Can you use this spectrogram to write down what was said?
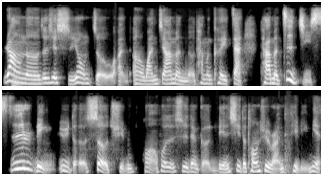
让呢这些使用者玩呃玩家们呢，他们可以在他们自己私领域的社群或或者是那个联系的通讯软体里面，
